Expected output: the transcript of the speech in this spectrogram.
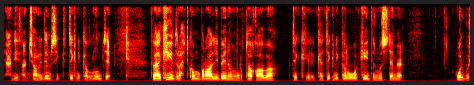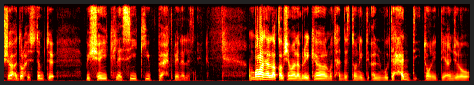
الحديث عن تشارلي ديمسي technical ممتع. فأكيد راح تكون مباراة اللي بينهم مرتقبة تك ك technical وأكيد المستمع والمشاهد راح يستمتع بشيء كلاسيكي بحت بين الاثنين. مباراة على لقب شمال أمريكا المتحدث توني دي المتحدي توني دي أنجلو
